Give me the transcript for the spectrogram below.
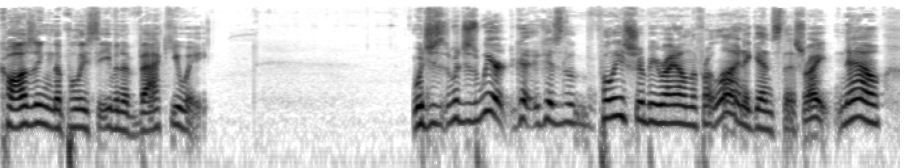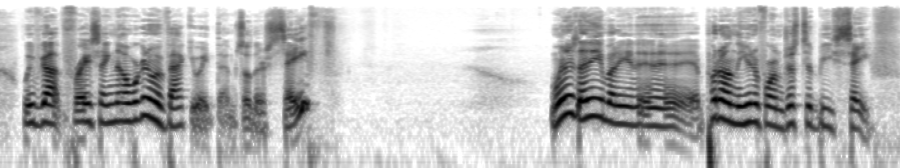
Causing the police to even evacuate which is which is weird because the police should be right on the front line against this. Right now, we've got Frey saying, "No, we're going to evacuate them, so they're safe." When is anybody in, in, put on the uniform just to be safe?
